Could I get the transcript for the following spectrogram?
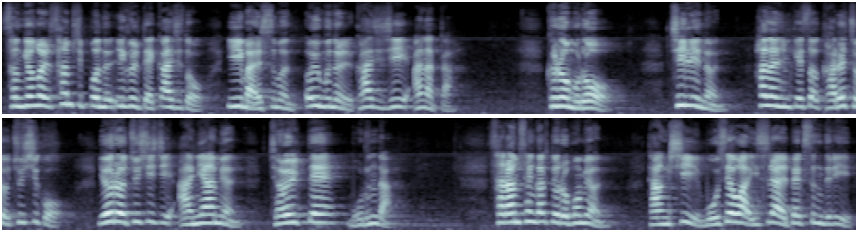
성경을 30번을 읽을 때까지도 이 말씀은 의문을 가지지 않았다. 그러므로 진리는 하나님께서 가르쳐 주시고 열어 주시지 아니하면 절대 모른다. 사람 생각대로 보면 당시 모세와 이스라엘 백성들이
